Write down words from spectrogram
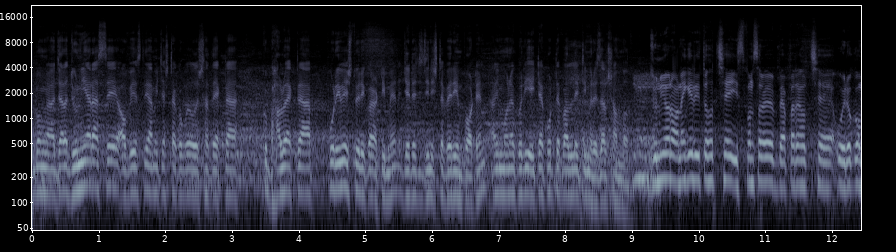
এবং যারা জুনিয়র আছে অবভিয়াসলি আমি চেষ্টা করব ওদের সাথে একটা খুব ভালো একটা পরিবেশ তৈরি করা টিমের যেটা যে জিনিসটা ভেরি ইম্পর্টেন্ট আমি মনে করি এইটা করতে পারলে টিমের রেজাল্ট সম্ভব। জুনিয়র অনেকেরই তো হচ্ছে স্পন্সরের ব্যাপারে হচ্ছে ওই রকম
